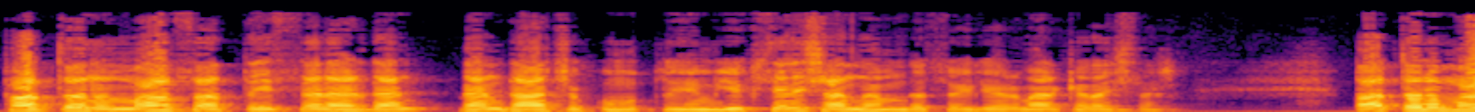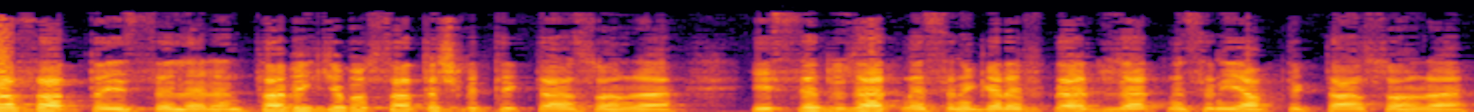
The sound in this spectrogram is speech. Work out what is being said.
Patronun mal sattığı hisselerden ben daha çok umutluyum. Yükseliş anlamında söylüyorum arkadaşlar. Patronun mal sattığı hisselerin tabii ki bu satış bittikten sonra hisse düzeltmesini, grafikler düzeltmesini yaptıktan sonra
